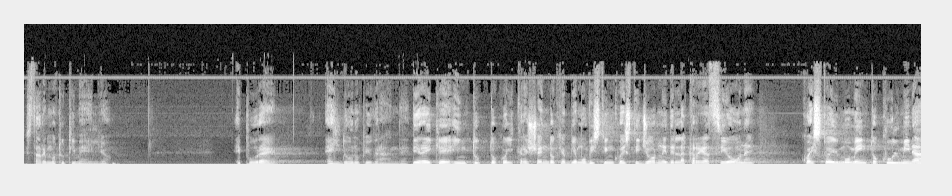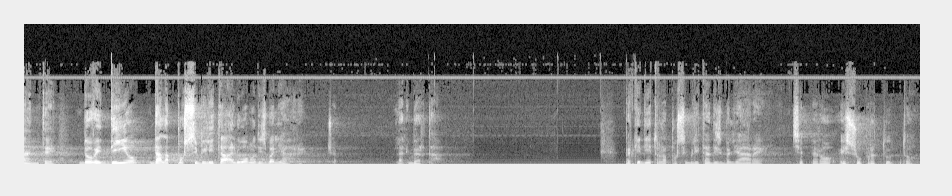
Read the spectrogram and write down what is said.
staremmo tutti meglio. Eppure è il dono più grande. Direi che in tutto quel crescendo che abbiamo visto in questi giorni della creazione, questo è il momento culminante dove Dio dà la possibilità all'uomo di sbagliare, cioè la libertà. Perché dietro la possibilità di sbagliare c'è però e soprattutto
